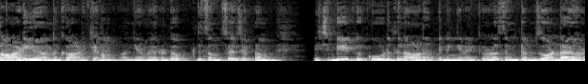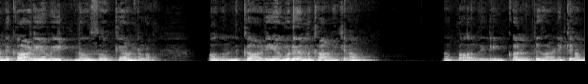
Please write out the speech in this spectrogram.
കാർഡിയോ ഒന്ന് കാണിക്കണം. അത് ഞാൻ വേറെ ഡോക്ടറെ സംസാരിച്ചപ്പം എച്ച് ബി ഒക്കെ കൂടുതലാണ്. പിന്നെ ഇങ്ങനെയൊക്കെയുള്ള സിംറ്റംസും ഉണ്ടായതുകൊണ്ട് കാർഡിയോ വെയിറ്റ് ലോസും ഒക്കെ ഉണ്ടല്ലോ. അപ്പോൾ അതുകൊണ്ട് കാർഡിയോ കൂടി ഒന്ന് കാണിക്കണം. അപ്പോൾ അതിന് കൊല്ലത്ത് കാണിക്കണം.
